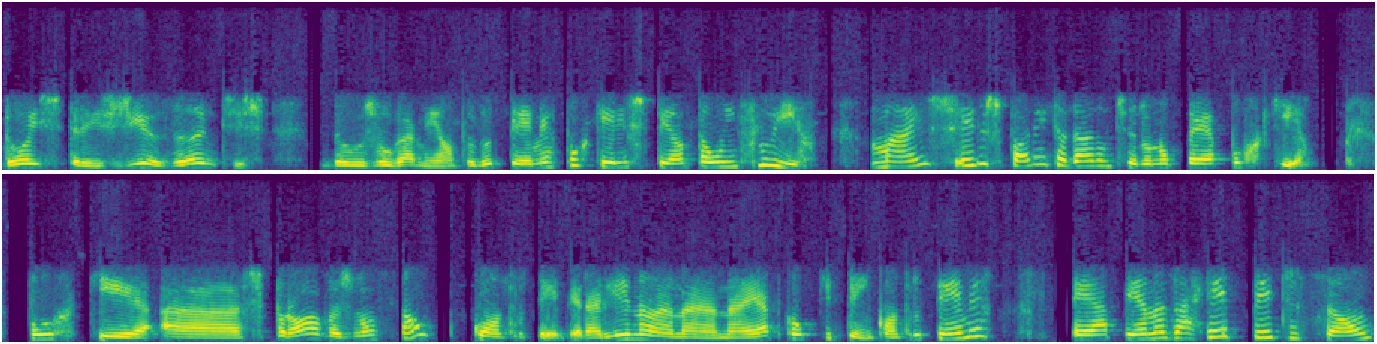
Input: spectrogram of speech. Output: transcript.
dois, três dias antes do julgamento do Temer, porque eles tentam influir. Mas eles podem ter dado um tiro no pé, por quê? Porque as provas não são contra o Temer. Ali na, na, na época, o que tem contra o Temer é apenas a repetição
